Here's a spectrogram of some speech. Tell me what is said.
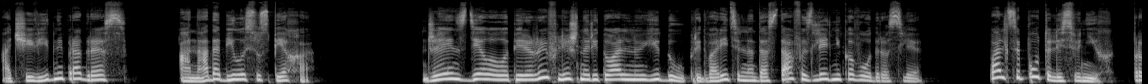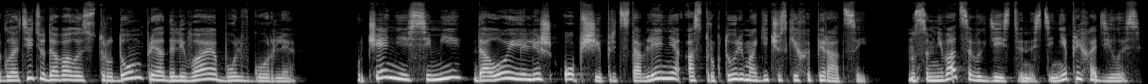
Очевидный прогресс. Она добилась успеха. Джейн сделала перерыв лишь на ритуальную еду, предварительно достав из ледника водоросли. Пальцы путались в них, проглотить удавалось с трудом, преодолевая боль в горле. Учение семи дало ей лишь общее представление о структуре магических операций. но сомневаться в их действенности не приходилось.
